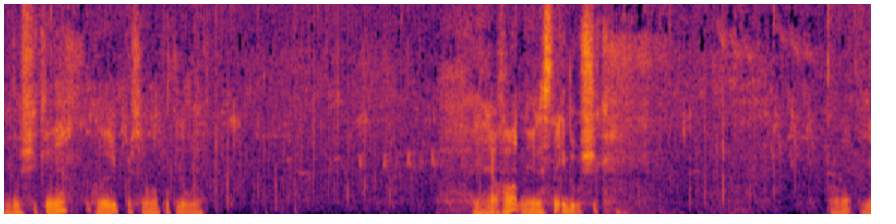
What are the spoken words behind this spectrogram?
Дощі не, але рибка все одно покльовує. Гарний рясний дощик. Але є.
